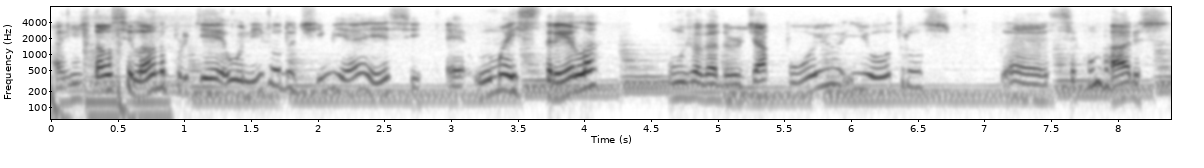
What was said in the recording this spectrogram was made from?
a gente tá oscilando porque o nível do time é esse, é uma estrela, um jogador de apoio e outros é, secundários.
